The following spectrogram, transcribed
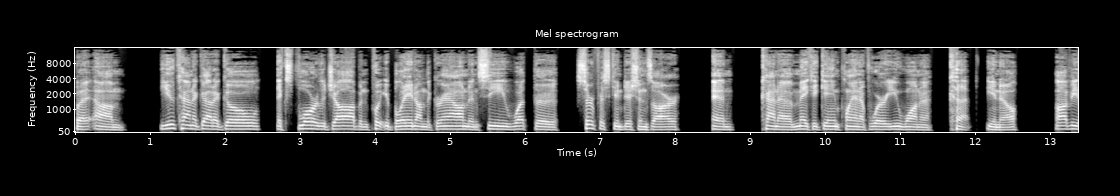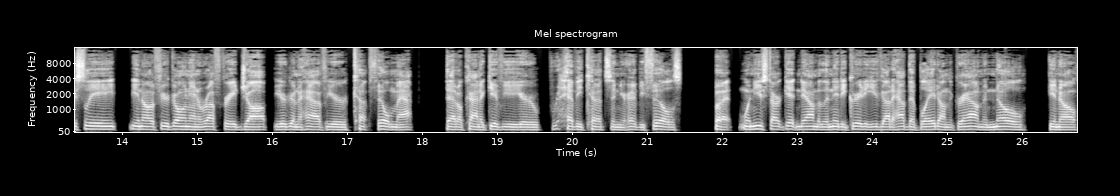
But um, you kind of got to go explore the job and put your blade on the ground and see what the surface conditions are and kind of make a game plan of where you want to cut, you know. Obviously, you know, if you're going on a rough grade job, you're going to have your cut fill map that'll kind of give you your heavy cuts and your heavy fills. But when you start getting down to the nitty gritty, you got to have that blade on the ground and know, you know,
